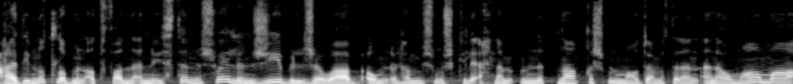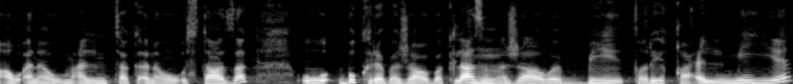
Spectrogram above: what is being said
عادي بنطلب من أطفالنا إنه يستنوا شوي لنجيب الجواب أو بنقول لهم مش مشكلة إحنا بنتناقش بالموضوع مثلا أنا وماما أو أنا ومعلمتك أنا وأستاذك وبكرة بجاوبك لازم مم. أجاوب بطريقة علمية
